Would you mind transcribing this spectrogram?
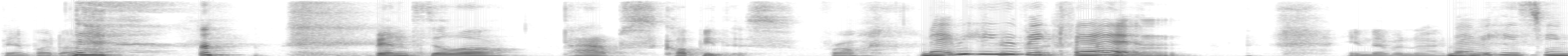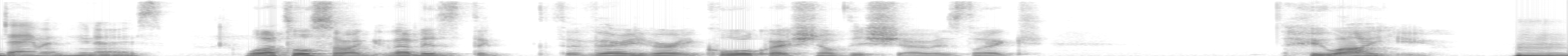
Vampire Diaries. ben Stiller perhaps copied this from. Maybe he's a big fan. You never know. Maybe he's Team Damon. Who knows? Well, that's also like, that is the the very very core question of this show is like, who are you? Hmm.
